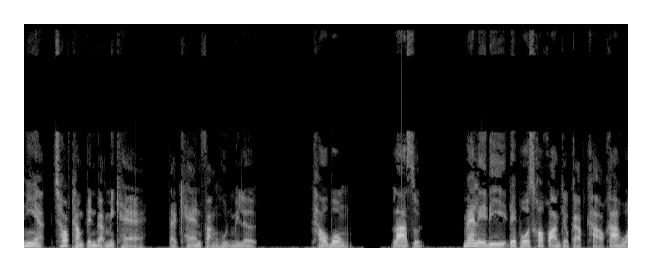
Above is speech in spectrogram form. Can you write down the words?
เนี่ย ชอบทำเป็นแบบไม่แคร์แต่แค้นฝังหุ่นไม่เลิก เท่าบง ล่าสุด แม่เลดี้ได้โพสต์ข้อความเกี่ยวกับข่าวค่าหัว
